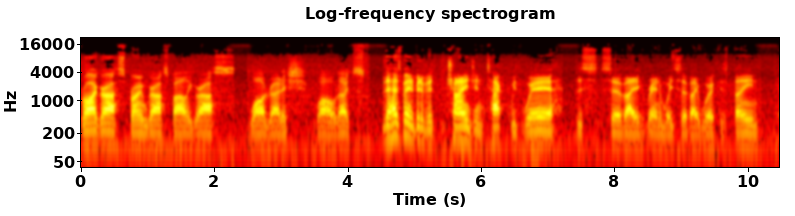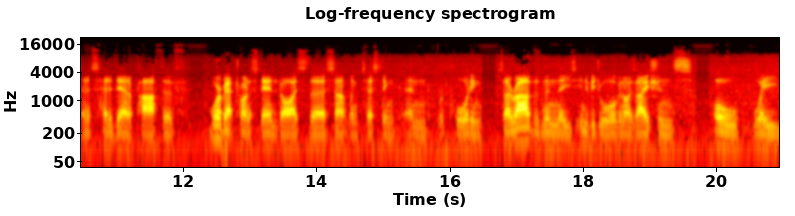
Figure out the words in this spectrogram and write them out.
ryegrass, brome grass, barley grass, wild radish, wild oats. There has been a bit of a change in tack with where this survey, random weed survey work has been, and it's headed down a path of more about trying to standardise the sampling, testing, and reporting. So rather than these individual organisations all weed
